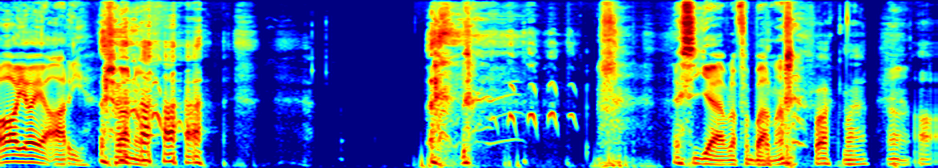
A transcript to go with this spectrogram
Ja, jag är arg. Kör nu. jag är så jävla förbannad. Fuck man. Ja. Ja.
